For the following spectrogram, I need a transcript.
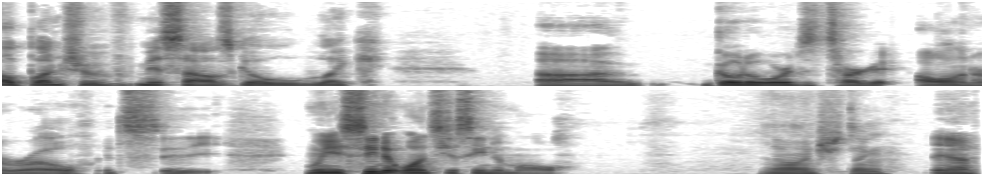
a bunch of missiles go like uh go towards a target all in a row. It's it, when you've seen it once, you've seen them all. Oh, interesting. Yeah,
